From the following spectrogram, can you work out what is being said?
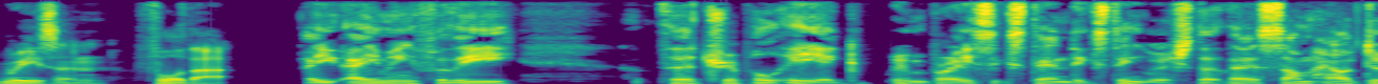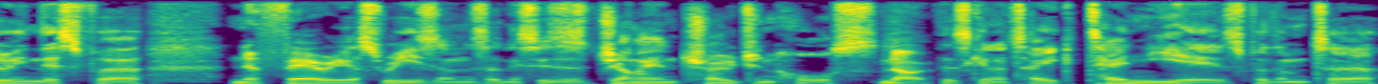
reason for that? Are you aiming for the the triple E embrace, extend, extinguish, that they're somehow doing this for nefarious reasons. And this is a giant Trojan horse. No. That's going to take 10 years for them to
